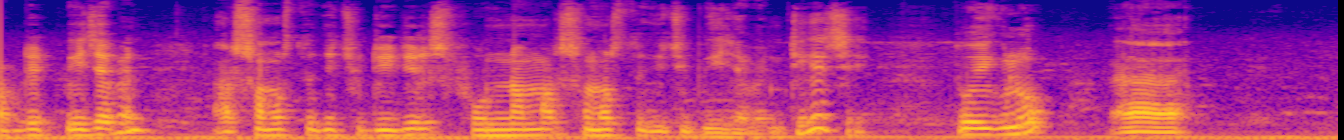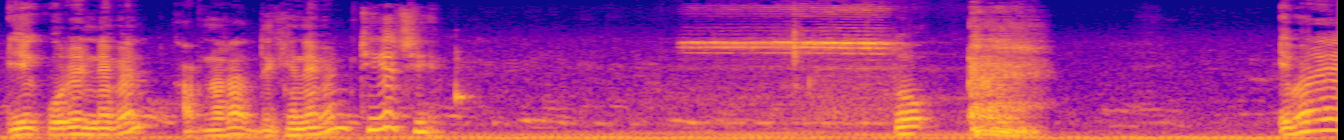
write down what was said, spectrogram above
আপডেট পেয়ে যাবেন আর সমস্ত কিছু ডিটেলস ফোন নাম্বার সমস্ত কিছু পেয়ে যাবেন, ঠিক আছে? তো ওইগুলো এ করে নেবেন, আপনারা দেখে নেবেন, ঠিক আছে? তো এবারে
